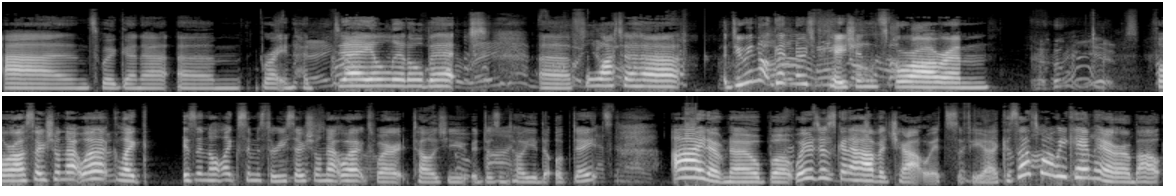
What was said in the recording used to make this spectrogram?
and we're gonna um, brighten her day a little bit, uh, flatter her. Do we not get notifications for our um for our social network? Like, is it not like Sims 3 social networks where it tells you it doesn't tell you the updates? I don't know, but we're just gonna have a chat with Sophia because that's what we came here about.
